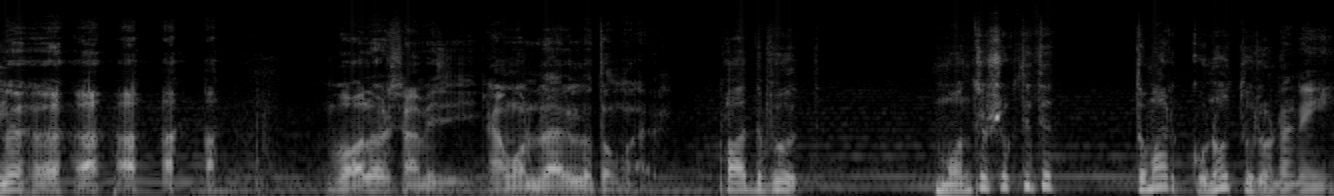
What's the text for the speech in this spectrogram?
বলো স্বামীজি, কেমন লাগল তোমার? অদ্ভুত। মন্ত্রশক্তিতে তোমার কোনো তুলনা নেই।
